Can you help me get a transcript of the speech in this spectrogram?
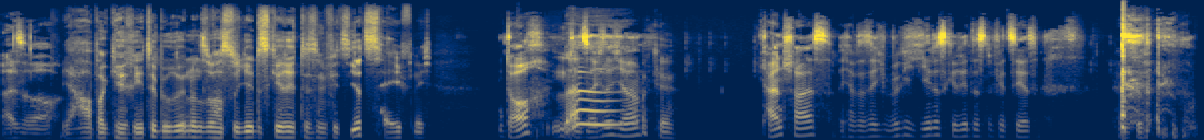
Also, Ja, aber Geräte berühren und so, hast du jedes Gerät desinfiziert? Safe nicht. doch, Na, tatsächlich, ja. Okay. Kein Scheiß. Ich habe tatsächlich wirklich jedes Gerät desinfiziert.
